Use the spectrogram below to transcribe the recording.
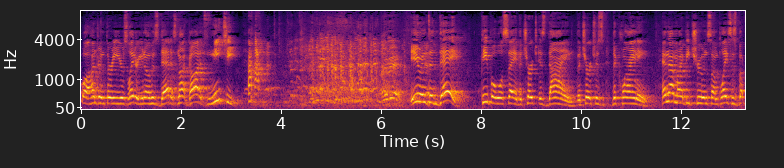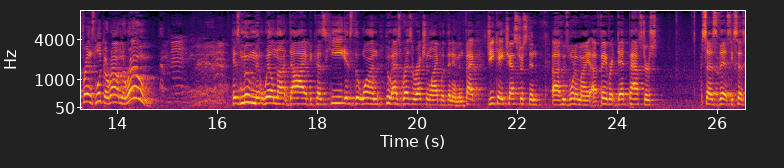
Well, 130 years later, you know who's dead? It's not God, it's Nietzsche. Even today, people will say the church is dying, the church is declining. And that might be true in some places, but friends, look around the room. His movement will not die because he is the one who has resurrection life within him. In fact, G.K. Chesterton, uh, who's one of my uh, favorite dead pastors, says this. He says,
